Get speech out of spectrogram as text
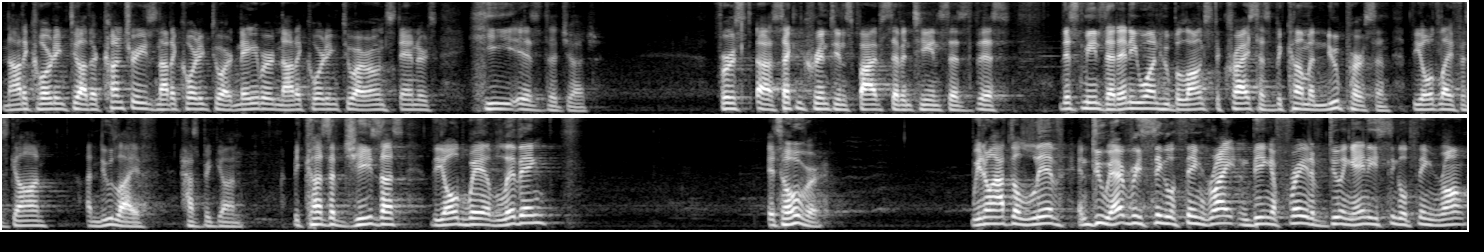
Not according to other countries, not according to our neighbor, not according to our own standards. He is the judge. First, uh, 2 Corinthians 5:17 says this. This means that anyone who belongs to Christ has become a new person. The old life is gone, a new life has begun. Because of Jesus, the old way of living, it's over. We don't have to live and do every single thing right and being afraid of doing any single thing wrong.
